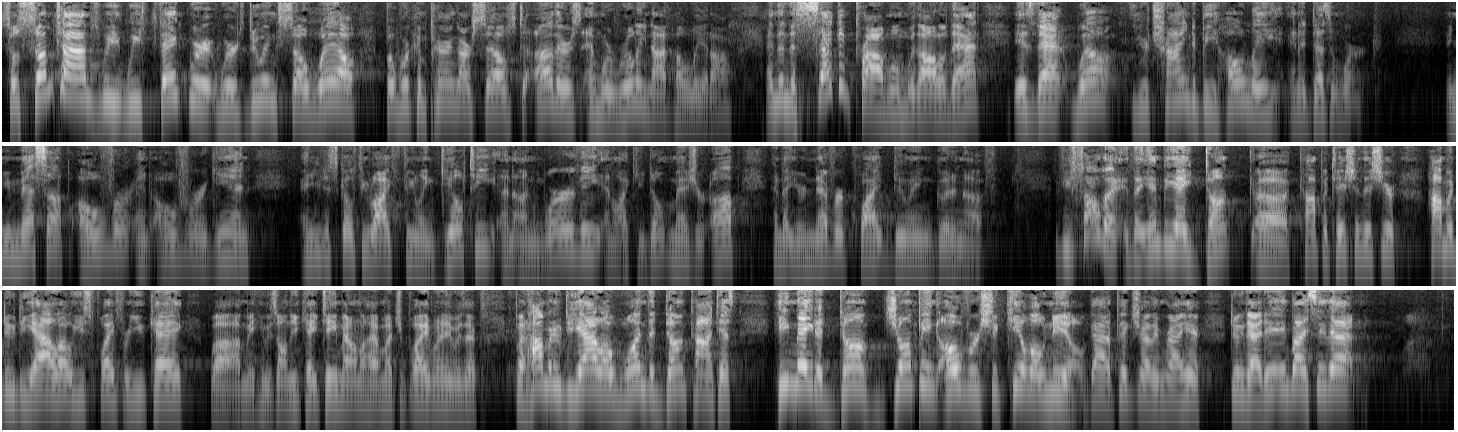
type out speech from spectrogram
So sometimes we, we think we're, we're doing so well, but we're comparing ourselves to others and we're really not holy at all. And then the second problem with all of that is that, well, you're trying to be holy and it doesn't work and you mess up over and over again, and you just go through life feeling guilty and unworthy and like you don't measure up and that you're never quite doing good enough. If you saw the, the NBA dunk uh, competition this year, Hamidou Diallo used to play for UK. Well, I mean, he was on the UK team. I don't know how much he played when he was there. But Hamidou Diallo won the dunk contest. He made a dunk jumping over Shaquille O'Neal. Got a picture of him right here doing that. Anybody see that?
